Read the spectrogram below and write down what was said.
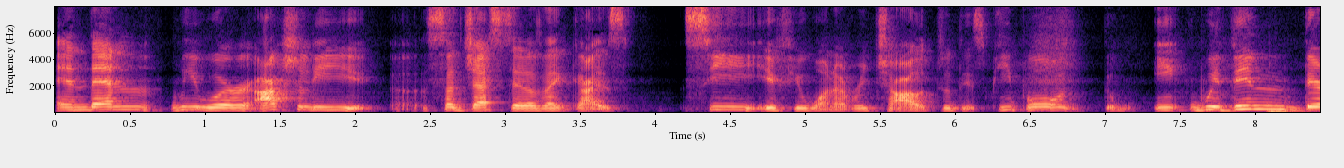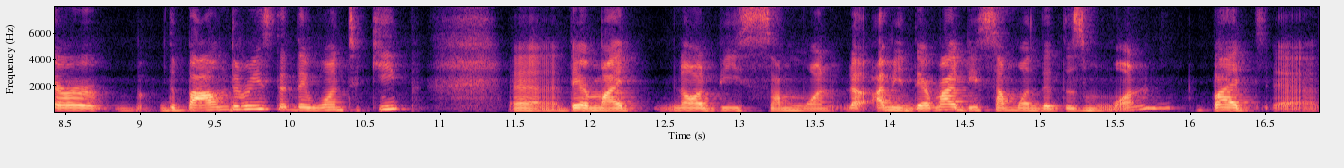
And then we were actually uh, suggested as like, guys, see if you want to reach out to these people within their the boundaries that they want to keep. Uh, there might not be someone i mean there might be someone that doesn't want but uh,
